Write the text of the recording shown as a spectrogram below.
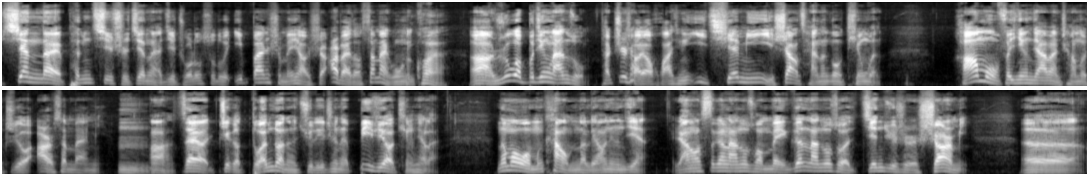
现代喷气式舰载机着陆速度一般是每小时二百到三百公里很快。啊，如果不经拦阻，它至少要滑行一千米以上才能够停稳。航母飞行甲板长度只有二三百米嗯啊，在这个短短的距离之内必须要停下来。那么我们看我们的辽宁舰，然后四根拦阻索，每根拦阻索间距是十二米，呃，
